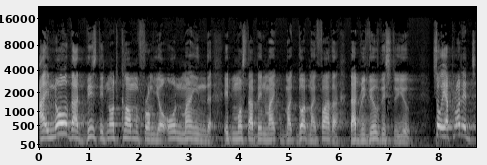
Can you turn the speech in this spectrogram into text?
I know that this did not come from your own mind. It must have been my, my God, my Father, that revealed this to you. So he applauded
